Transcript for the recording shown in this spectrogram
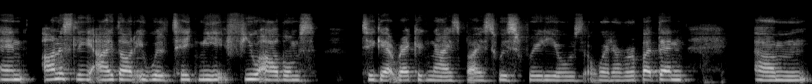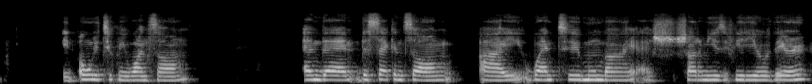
And honestly, I thought it will take me a few albums to get recognized by Swiss radios or whatever. But then um, it only took me one song and then the second song, I went to Mumbai. I shot a music video there.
